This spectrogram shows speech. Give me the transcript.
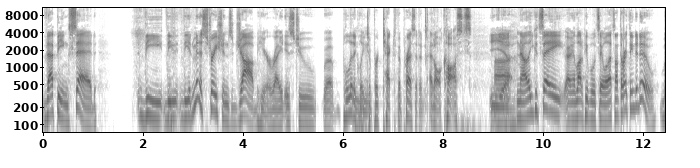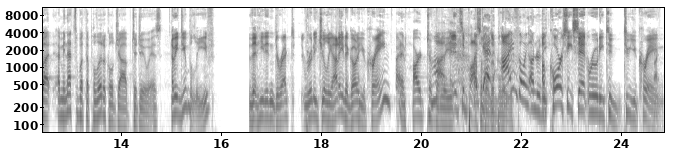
That being said, the the the administration's job here, right, is to uh, politically to protect the president at all costs. Yeah. Uh, now you could say I mean, a lot of people would say, well, that's not the right thing to do, but I mean that's what the political job to do is. I mean, do you believe that he didn't direct Rudy Giuliani to go to Ukraine? Of hard to believe. It's impossible Again, to believe. I'm going under the. Of course, he sent Rudy to to Ukraine.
